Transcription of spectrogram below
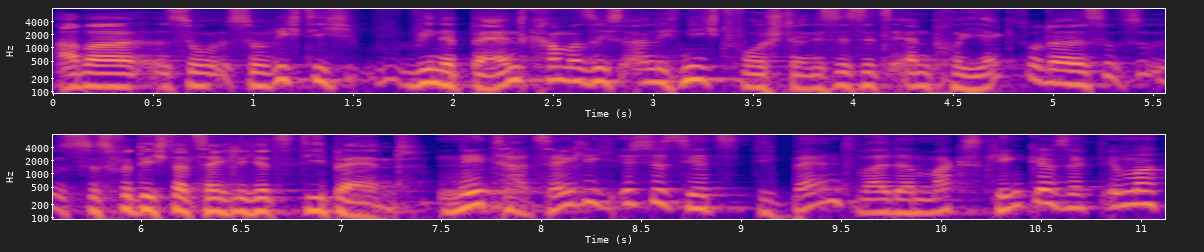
aber so, so richtig wie eine Band kann man sich eigentlich nicht vorstellen. Ist es jetzt eher ein Projekt oder ist, ist es für dich tatsächlich jetzt die Band? Nee, tatsächlich ist es jetzt die Band, weil der Max Kinker sagt immer,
